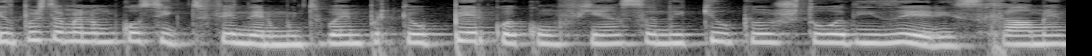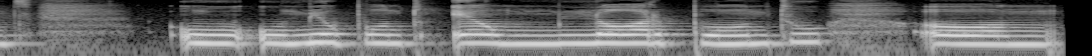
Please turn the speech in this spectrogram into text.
eu depois também não me consigo defender muito bem porque eu perco a confiança naquilo que eu estou a dizer e se realmente o, o meu ponto é o melhor ponto ou.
